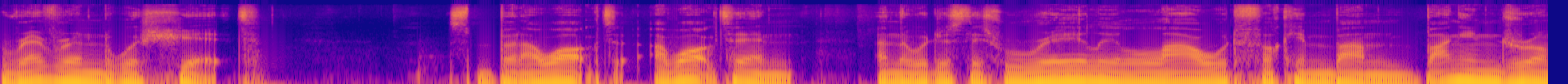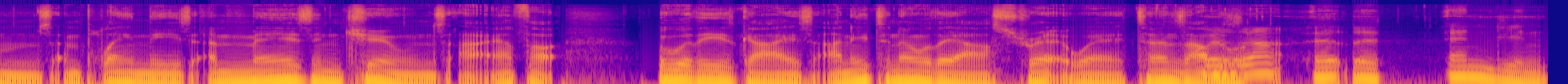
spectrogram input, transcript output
Reverend was shit, but I walked, I walked in, and there were just this really loud fucking band banging drums and playing these amazing tunes. I, I thought, who are these guys? I need to know who they are straight away. Turns out was they were that at the engine?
